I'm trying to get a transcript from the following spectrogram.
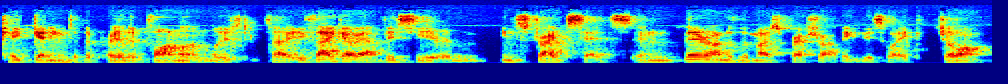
keep getting to the prelim final and losing. So if they go out this year and in straight sets, and they're under the most pressure, I think, this week. Geelong.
